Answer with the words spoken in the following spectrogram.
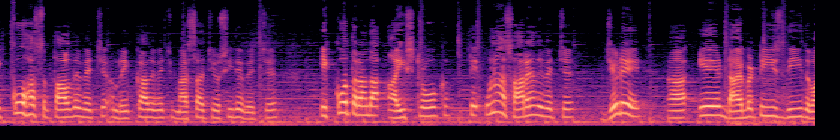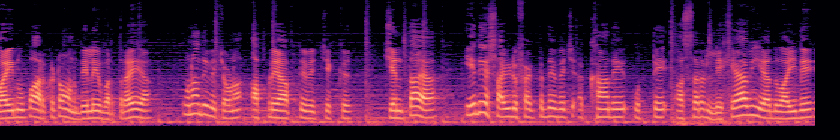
ਇੱਕੋ ਹਸਪਤਾਲ ਦੇ ਵਿੱਚ, ਅਮਰੀਕਾ ਦੇ ਵਿੱਚ ਮੈਸਾਚਿਊਸੀ ਦੇ ਵਿੱਚ ਇੱਕੋ ਤਰ੍ਹਾਂ ਦਾ ਆਈ ਸਟ੍ਰੋਕ ਤੇ ਉਹਨਾਂ ਸਾਰਿਆਂ ਦੇ ਵਿੱਚ ਜਿਹੜੇ ਇਹ ਡਾਇਬੀਟੀਜ਼ ਦੀ ਦਵਾਈ ਨੂੰ ਭਾਰ ਘਟਾਉਣ ਦੇ ਲਈ ਵਰਤ ਰਹੇ ਆ, ਉਹਨਾਂ ਦੇ ਵਿੱਚ ਆਉਣਾ ਆਪਣੇ ਆਪ ਦੇ ਵਿੱਚ ਇੱਕ ਚਿੰਤਾ ਆ। ਇਹਦੇ ਸਾਈਡ ਇਫੈਕਟ ਦੇ ਵਿੱਚ ਅੱਖਾਂ ਦੇ ਉੱਤੇ ਅਸਰ ਲਿਖਿਆ ਵੀ ਆ ਦਵਾਈ ਦੇ।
